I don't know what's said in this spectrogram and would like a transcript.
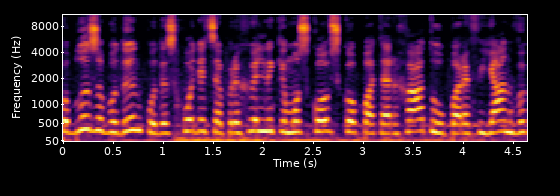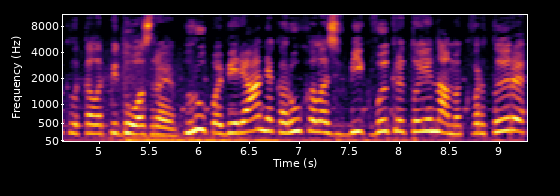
поблизу будинку, де сходяться прихильники московського патріархату у парафіян, викликала підозри. Група вірян, яка рухалась в бік викритої нами квартири,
